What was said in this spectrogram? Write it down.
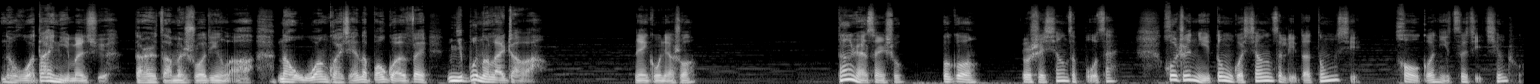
那我带你们去。但是咱们说定了啊，那五万块钱的保管费你不能赖账啊。那姑娘说：“当然算数，不过若是箱子不在，或者你动过箱子里的东西，后果你自己清楚。”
